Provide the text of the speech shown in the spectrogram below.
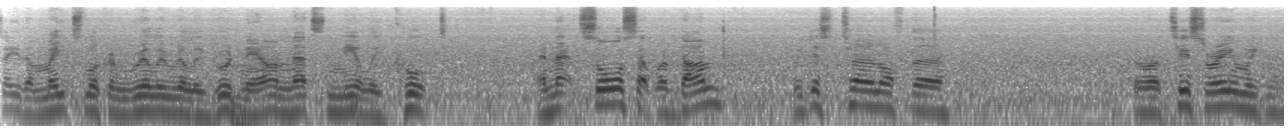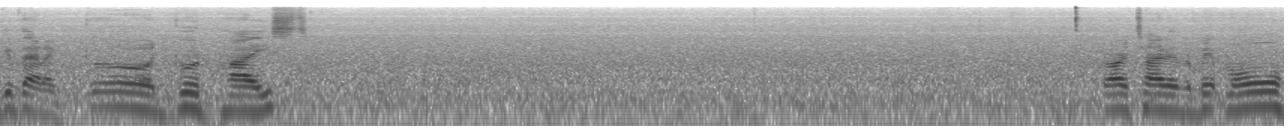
See the meat's looking really, really good now and that's nearly cooked. And that sauce that we've done, we just turn off the, the rotisserie and we can give that a good, good paste. Rotate it a bit more.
